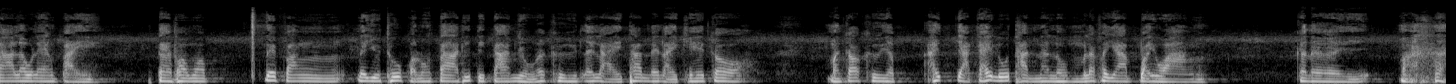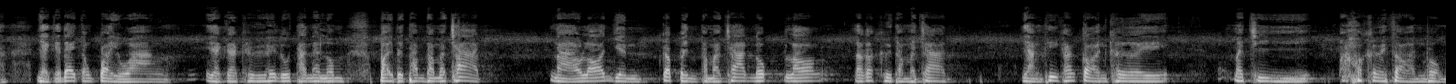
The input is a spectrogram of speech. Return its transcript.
มาเราแรงไป แต่พอมาได้ฟังใน YouTube ของหลวงตาที่ติดตามอยู่ก็คือหลาย ๆ ท่านหลาย ๆ เคสก็ มันก็คืออยากให้อยากจะให้รู้ทันอารมณ์และพยายามปล่อยวาง ก็เลยมาอยากจะได้ต้องปล่อยวาง อยากจะคือให้รู้ทันอารมณ์ปล่อยไปทำธรรมชาติ หนาวร้อนเย็นก็เป็นธรรมชาตินกร้อง แล้วก็คือธรรมชาติ อย่างที่ครั้งก่อนเคยมาชีเขาเคยสอนผม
